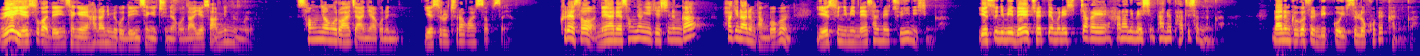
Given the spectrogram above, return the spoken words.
왜 예수가 내 인생의 하나님이고 내 인생의 주냐고 나 예수 안 믿는 거예요. 성령으로 하지 아니하고는 예수를 주라고 할 수 없어요. 그래서 내 안에 성령이 계시는가 확인하는 방법은 예수님이 내 삶의 주인이신가? 예수님이 내 죄 때문에 십자가에 하나님의 심판을 받으셨는가? 나는 그것을 믿고 입술로 고백하는가?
